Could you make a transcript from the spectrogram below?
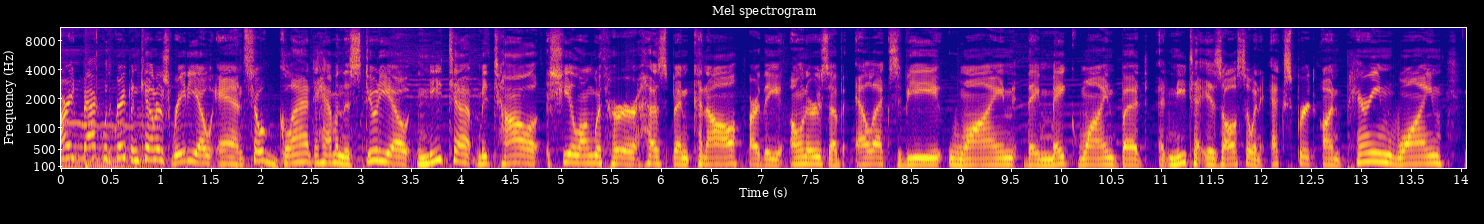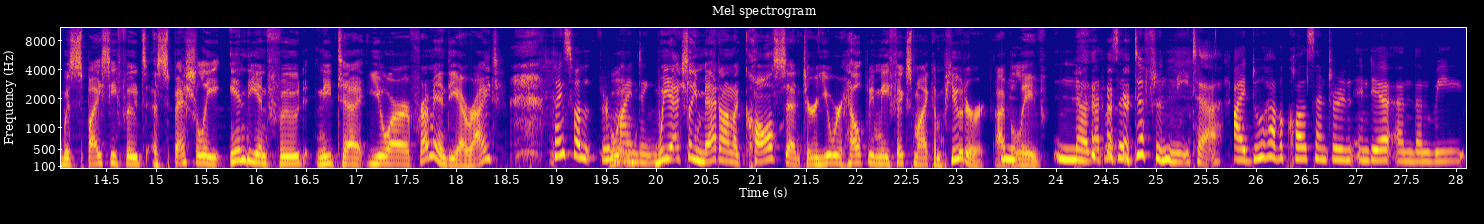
All right, back with Grape Encounters Radio, and so glad to have in the studio Neeta Mittal. She, along with her husband Kunal, are the owners of LXV Wine. They make wine, but Neeta is also an expert on pairing wine with spicy foods, especially Indian food. Neeta, you are from India, right? Thanks for reminding me. We actually met on a call center. You were helping me fix my computer, I believe. No, that was a different Neeta. I do have a call center in India, and then we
